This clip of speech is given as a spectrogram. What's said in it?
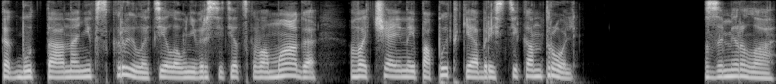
Как будто она не вскрыла тело университетского мага в отчаянной попытке обрести контроль. Замерла,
